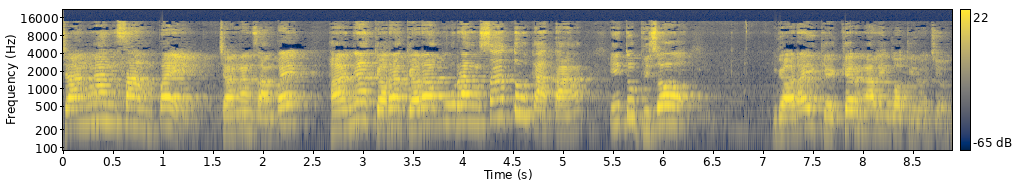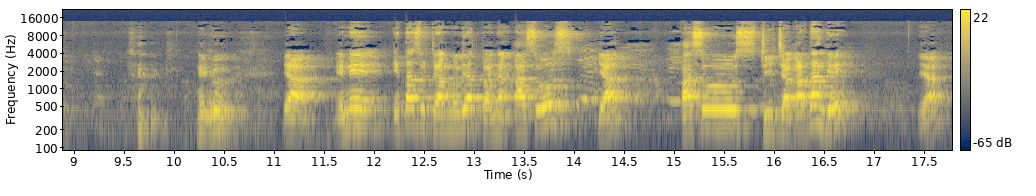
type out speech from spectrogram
Jangan sampai jangan sampai hanya gara-gara kurang satu kata itu bisa ngarai geger ngaling kodirojo Ya, ini kita sudah melihat banyak kasus ya. Kasus di Jakarta nggih. Ya,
